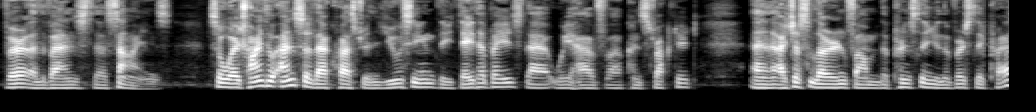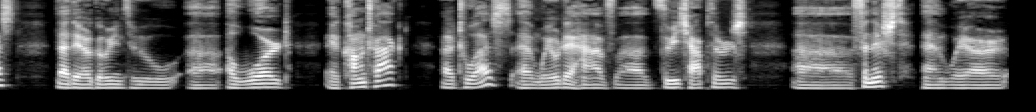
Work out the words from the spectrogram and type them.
very advanced uh, science. So we're trying to answer that question using the database that we have uh, constructed. And I just learned from the Princeton University Press that they are going to uh, award a contract uh, to us. And we already have uh, three chapters uh, finished and we are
